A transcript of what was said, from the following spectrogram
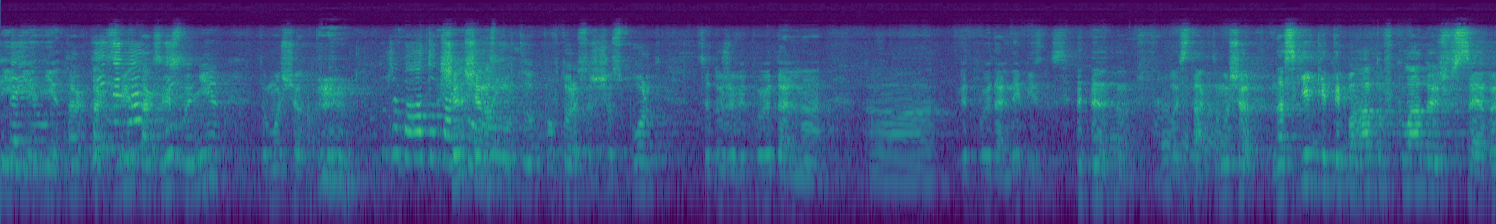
відвідаю. ні, ні, так, так, І не зві- так, звісно, ні. Тому що Дуже багато так ще, ще раз повторюся, що спорт це дуже відповідальна. е, Відповідальний бізнес. Ось так. Тому що наскільки ти багато вкладаєш в себе,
